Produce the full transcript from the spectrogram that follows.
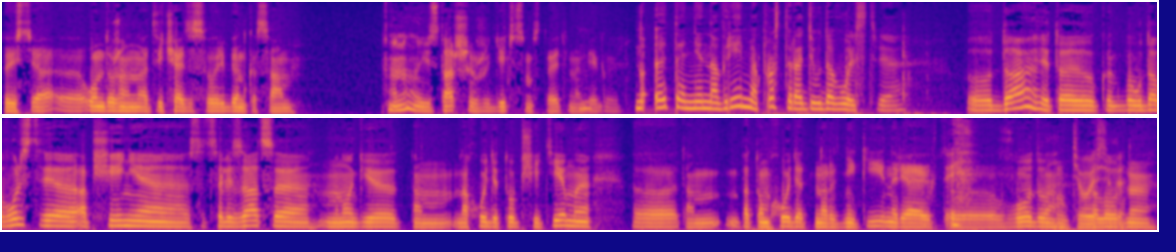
То есть а, э, он должен отвечать за своего ребенка сам. Ну и старшие уже дети самостоятельно бегают. Но это не на время, а просто ради удовольствия. Э, Да, это как бы удовольствие, общение, социализация. Многие там находят общие темы, э, там потом ходят на родники, ныряют в воду Ничего себе.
